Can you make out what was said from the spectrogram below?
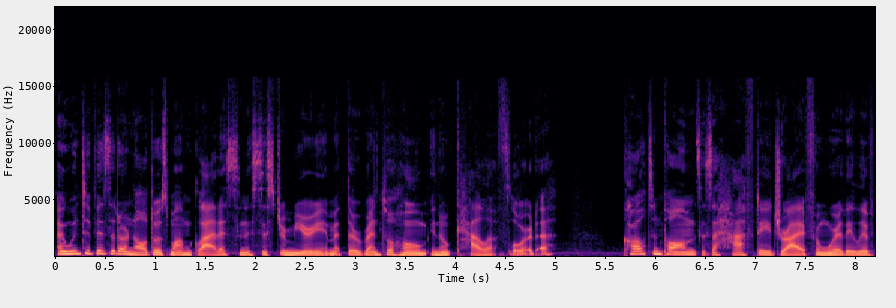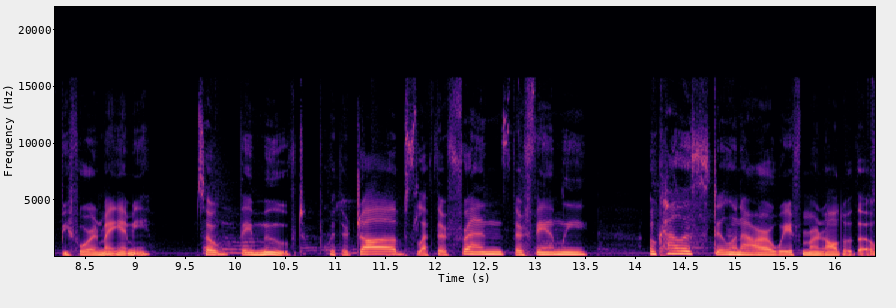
I went to visit Arnaldo's mom Gladys and his sister Miriam at their rental home in Ocala, Florida. Carlton Palms is a half day drive from where they lived before in Miami. So they moved, quit their jobs, left their friends, their family, Ocala's still an hour away from Arnaldo, though.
